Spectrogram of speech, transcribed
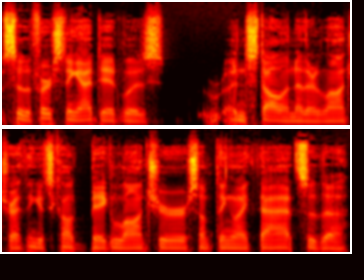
so the first thing I did was install another launcher. I think it's called Big Launcher or something like that. So the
